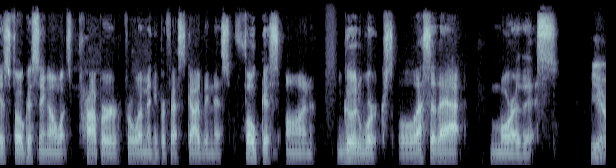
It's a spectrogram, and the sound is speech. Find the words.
is focusing on what's proper for women who profess godliness. Focus on good works. Less of that, more of this. yeah.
